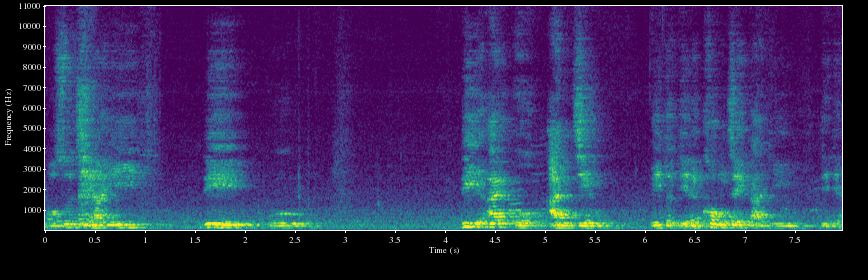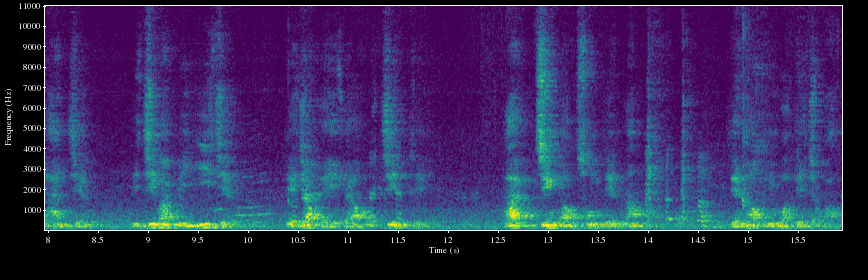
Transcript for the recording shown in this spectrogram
牧师请伊，你有，你爱有安静，伊就伫咧控制家己，伫咧安静。伊即马比以前比较会晓进退，啊，真够创电脑，电脑比我继续好。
